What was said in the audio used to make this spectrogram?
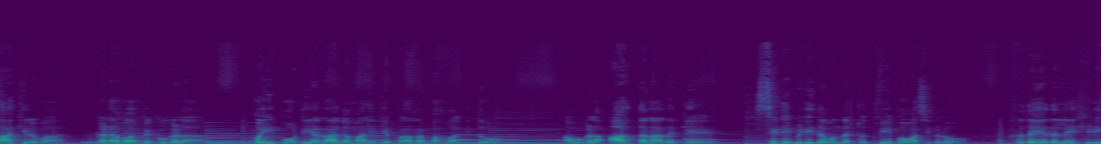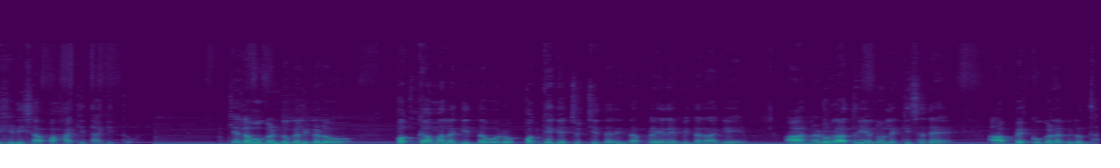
ಸಾಕಿರುವ ಗಡವ ಬೆಕ್ಕುಗಳ ಪೈಪೋಟಿಯ ರಾಗಮಾಲಿಕೆ ಪ್ರಾರಂಭವಾಗಿದ್ದು, ಅವುಗಳ ಆರ್ತನಾದಕ್ಕೆ ಸಿಡಿ ಮಿಡಿದ ಒಂದಷ್ಟು ದ್ವೀಪವಾಸಿಗಳು ಹೃದಯದಲ್ಲೇ ಹಿಡಿ ಹಿಡಿ ಶಾಪ ಹಾಕಿದ್ದಾಗಿತ್ತು. ಕೆಲವು ಗಂಡುಗಲಿಗಳು ಪಕ್ಕ ಮಲಗಿದ್ದವರು ಪಕ್ಕೆಗೆ ಚುಚ್ಚಿದ್ದರಿಂದ ಪ್ರೇರೇಪಿತರಾಗಿ ಆ ನಡುರಾತ್ರಿಯನ್ನು ಲೆಕ್ಕಿಸದೆ ಆ ಬೆಕ್ಕುಗಳ ವಿರುದ್ಧ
